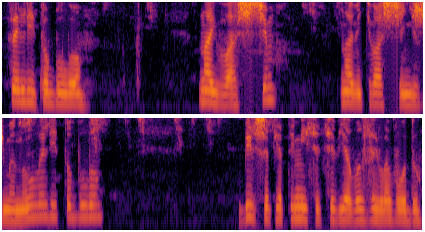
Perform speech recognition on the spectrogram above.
Це літо було найважчим, навіть важче, ніж минуле літо було. Більше п'яти місяців я возила воду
